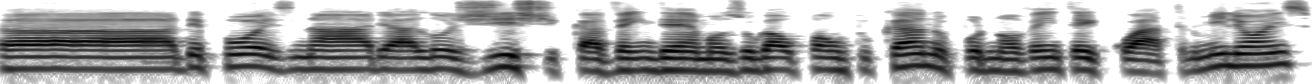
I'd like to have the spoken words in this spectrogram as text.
Uh, depois, na área logística, vendemos o Galpão Tucano por 94 milhões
